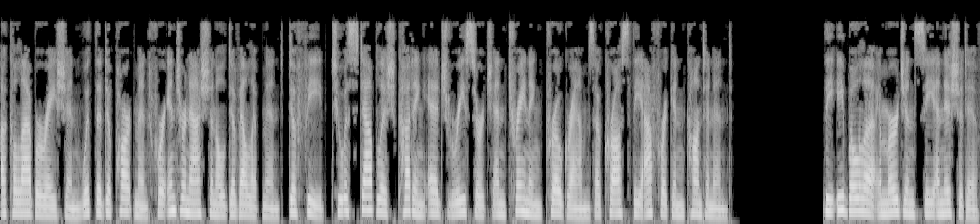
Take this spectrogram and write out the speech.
a collaboration with the Department for International Development to establish cutting-edge research and training programs across the African continent. The Ebola Emergency Initiative,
